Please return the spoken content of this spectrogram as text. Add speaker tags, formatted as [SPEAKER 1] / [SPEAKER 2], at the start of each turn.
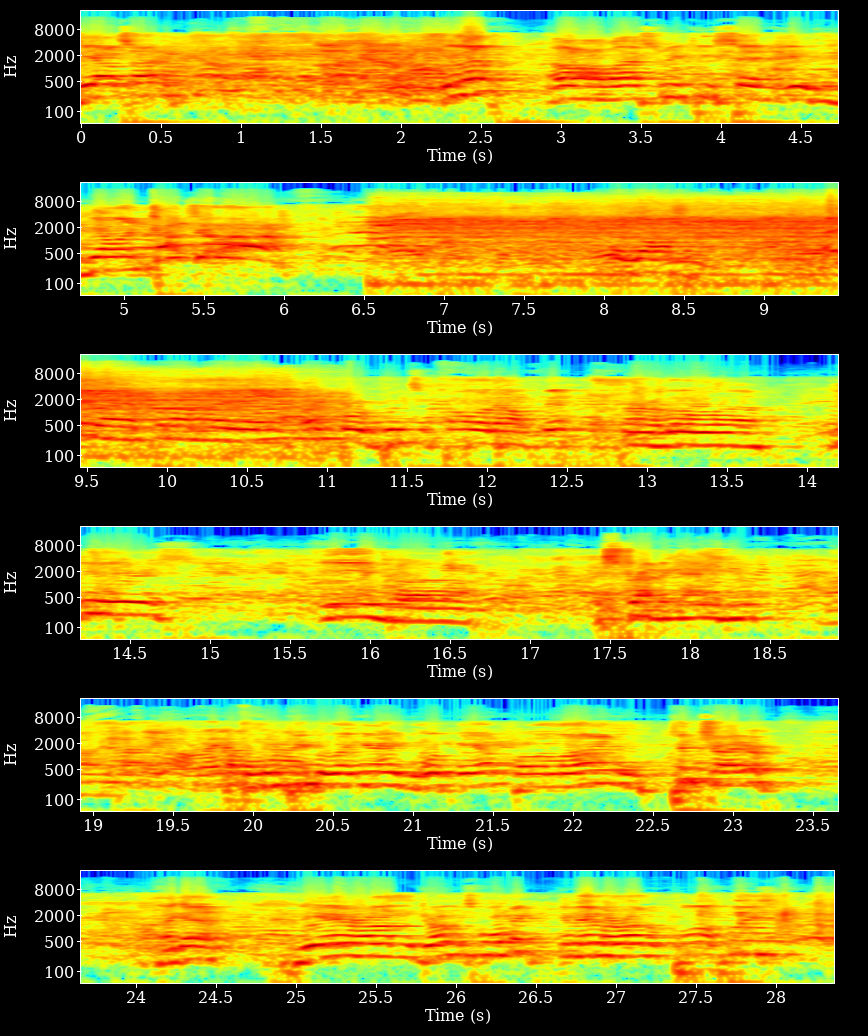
[SPEAKER 1] Is he outside? He left? Oh, last week he said he was yelling, Godzilla! It was awesome. Anyway, I put on my uh, hardcore boots and collar outfit for a little uh, New Year's Eve uh, extravaganza. A couple new people in here. You can look me up online. PitDriver. I got the air on drums for me. Give him a round of applause, please.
